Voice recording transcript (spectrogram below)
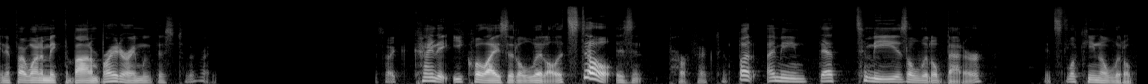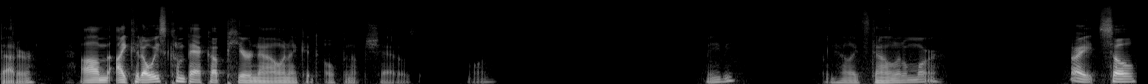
And if I want to make the bottom brighter, I move this to the right. So I could kind of equalize it a little. It still isn't perfect, but I mean, that to me is a little better. It's looking a little better. Um, I could always come back up here now and I could open up shadows more. Maybe. Bring highlights down a little more. All right, so,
